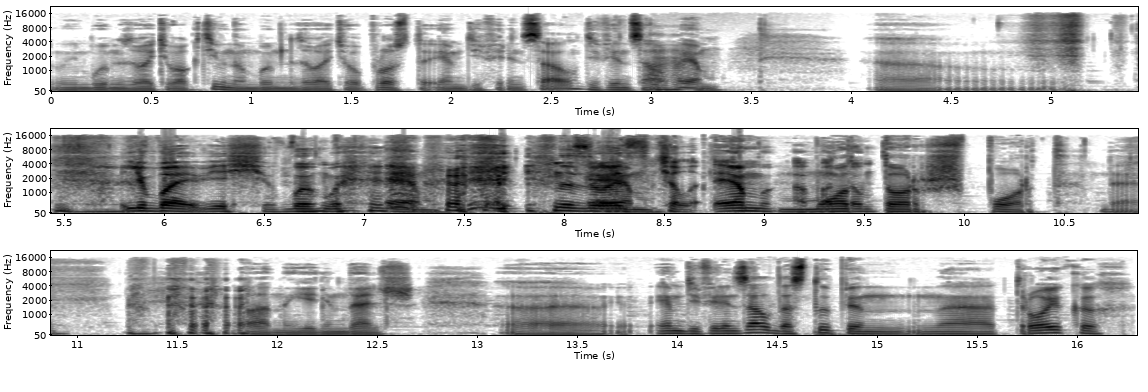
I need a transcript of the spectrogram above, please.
мы не будем называть его активным, будем называть его просто M-дифференциал, дифференциал uh-huh. M. Э, Любая вещь в BMW M. Называется сначала M, а потом... Моторшпорт, да. Ладно, едем дальше. Э, M-дифференциал доступен на тройках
